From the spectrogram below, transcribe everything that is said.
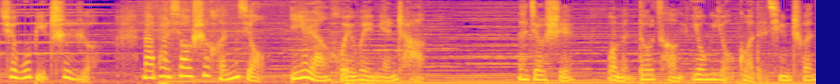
却无比炽热，哪怕消失很久，依然回味绵长。那就是我们都曾拥有过的青春。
